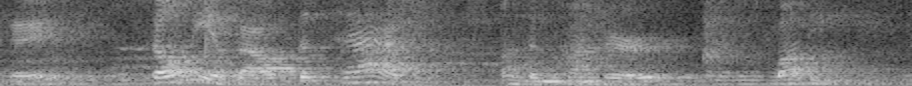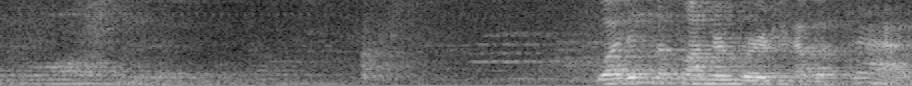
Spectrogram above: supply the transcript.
Okay. Tell me about the tag on the condor's body. Why does the condor bird have a tag?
